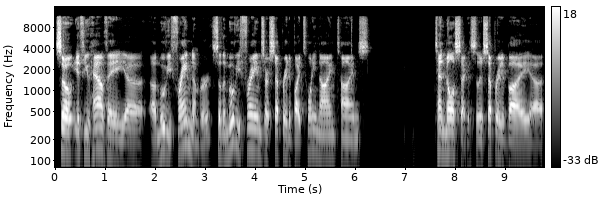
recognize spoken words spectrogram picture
so if you have a, uh, a movie frame number, so the movie frames are separated by 29 times 10 milliseconds. So they're separated by uh,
